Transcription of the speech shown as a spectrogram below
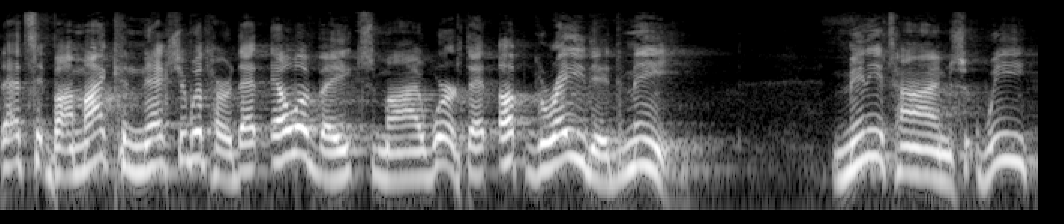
that's it. By my connection with her, that elevates my worth, that upgraded me. Many times we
